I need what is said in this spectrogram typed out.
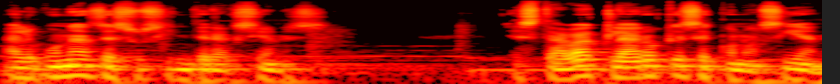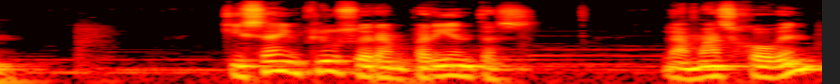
algunas de sus interacciones. Estaba claro que se conocían. Quizá incluso eran parientas. La más joven,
